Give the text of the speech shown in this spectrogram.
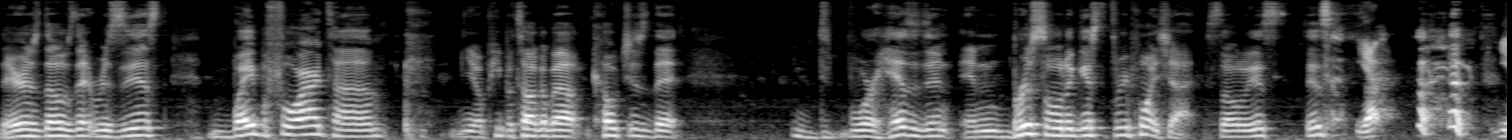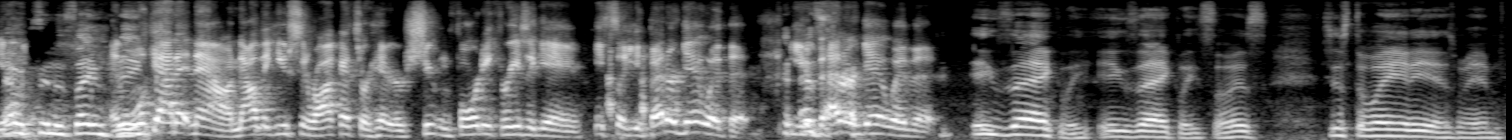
there's those that resist. Way before our time, you know, people talk about coaches that were hesitant and bristled against the three point shot. So it's it's Yep. now Yeah. we're seeing the same And thing. look at it now. Now the Houston Rockets are, hit, are shooting 43s a game. So you better get with it. You better right. get with it. exactly, exactly. So it's just the way it is, man.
